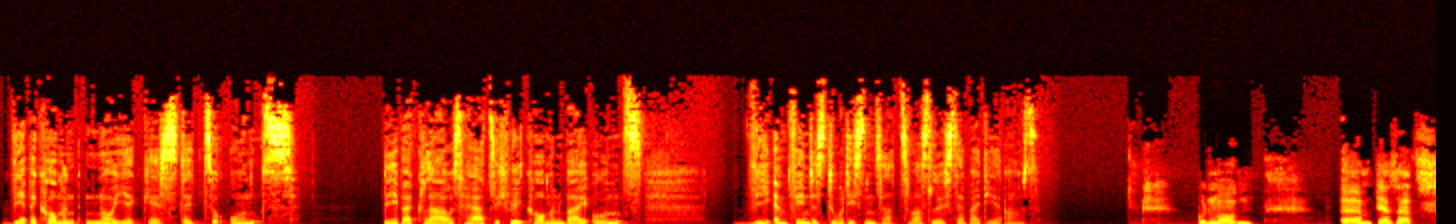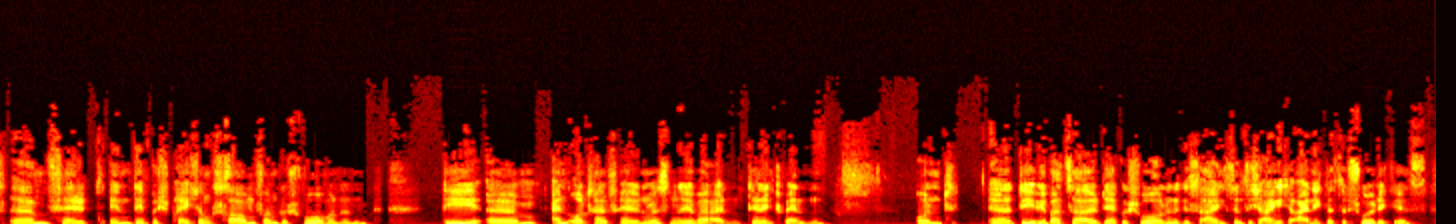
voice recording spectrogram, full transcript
Wir bekommen neue Gäste zu uns. Lieber Klaus, herzlich willkommen bei uns. Wie empfindest du diesen Satz? Was löst er bei dir aus? Guten Morgen. Ähm, der Satz ähm, fällt in den Besprechungsraum von Geschworenen, die ähm, ein Urteil fällen müssen über einen Delinquenten. Und äh, die Überzahl der Geschworenen ist eigentlich, sind sich eigentlich einig, dass es schuldig ist.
